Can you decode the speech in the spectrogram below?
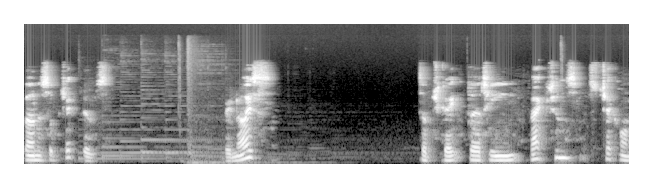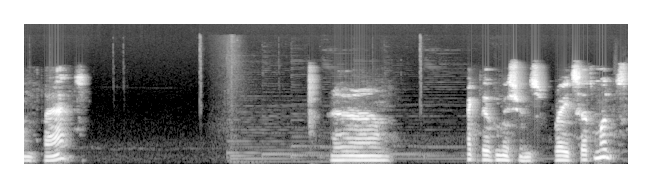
bonus objectives. Very nice. Subjugate 13 factions. Let's check on that. Um, active missions. Raid settlements.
